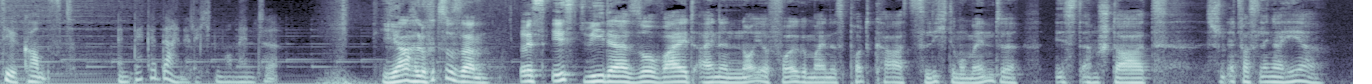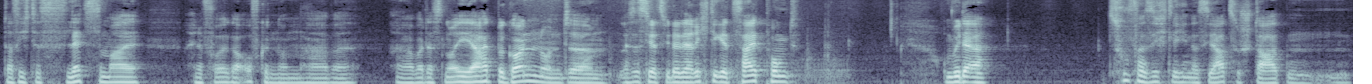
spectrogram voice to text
Ziel kommst. Entdecke deine lichten Momente. Ja, hallo zusammen. Es ist wieder soweit. Eine neue Folge meines Podcasts Lichte Momente ist am Start. Ist schon etwas länger her, dass ich das letzte Mal eine Folge aufgenommen habe. Aber das neue Jahr hat begonnen und ähm, es ist jetzt wieder der richtige Zeitpunkt, um wieder zuversichtlich in das Jahr zu starten.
